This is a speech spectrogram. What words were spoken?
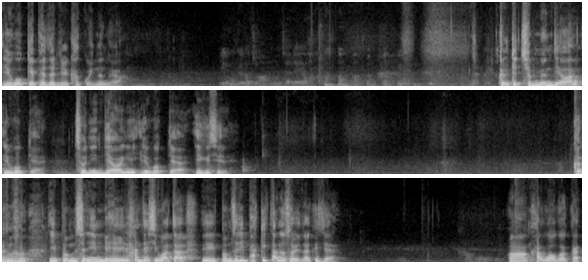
일곱 개 배들을 갖고 있는 거야. 일곱 개 가지고 안 모자래요. 그렇게 천명대왕 일곱 개, 천인대왕이 일곱 개, 이것이. 그러면 이 범선이 매일 한 대씩 왔다, 이 범선이 바뀌었다는 소리다, 그제? 어, 가고 오고, 가-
